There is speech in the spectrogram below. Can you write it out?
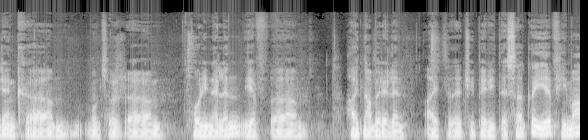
Իրենք ոնց որ հորինել են եւ հայտնաբերել են այդ չիպերի տեսակը եւ հիմա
